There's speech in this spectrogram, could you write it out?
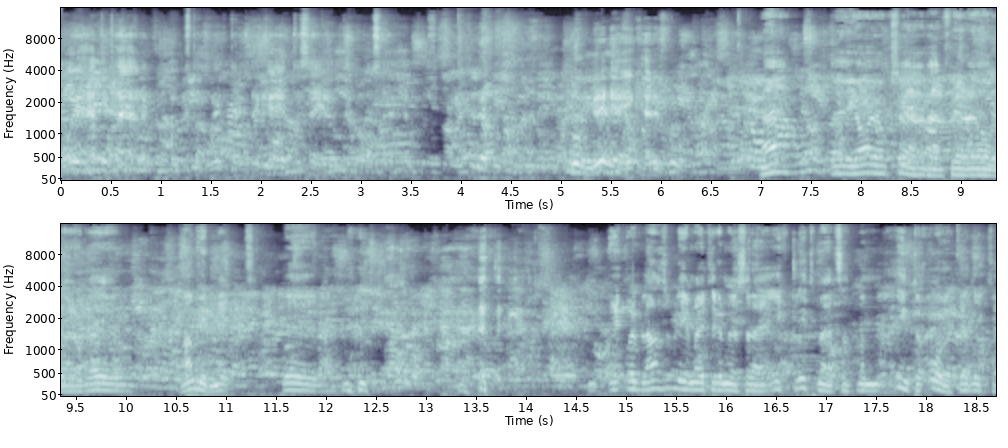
har ju ätit här på och det kan jag inte säga att jag var särskilt hungrig när jag gick härifrån. Nej, eh, jag har ju också ätit där flera gånger och det är, man blir mätt. Det, och ibland så blir man ju till och med sådär äckligt mätt så att man inte orkar dricka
